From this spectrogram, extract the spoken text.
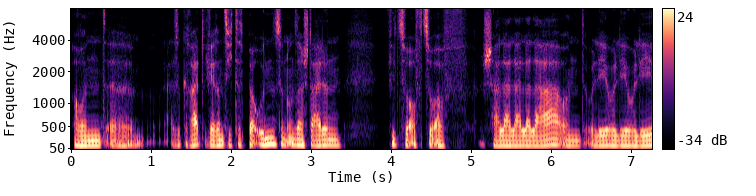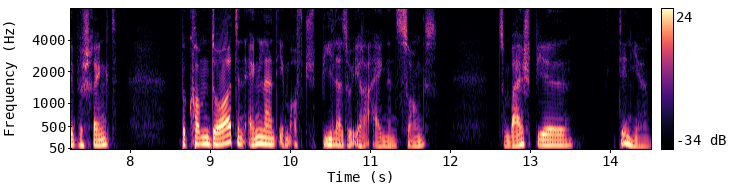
Und äh, also gerade während sich das bei uns in unserem Stadion viel zu oft so auf Schalalalala und Ole Ole Ole beschränkt, bekommen dort in England eben oft Spieler so ihre eigenen Songs. Zum Beispiel den hier.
